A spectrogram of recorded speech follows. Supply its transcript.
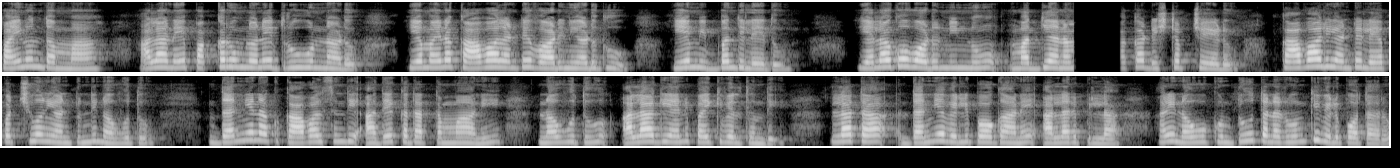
పైనుందమ్మా అలానే పక్క రూమ్లోనే ధ్రువ్ ఉన్నాడు. ఏమైనా కావాలంటే వాడిని అడుగు ఏం ఇబ్బంది లేదు. ఎలాగో వాడు నిన్ను మధ్యాహ్నం దాకా డిస్టర్బ్ చేయడు. కావాలి అంటే లేపచ్చు అని అంటుంది నవ్వుతూ. ధన్య నాకు కావాల్సింది అదే కదత్తమ్మా అని నవ్వుతూ అలాగే అని పైకి వెళ్తుంది. లత ధన్య వెళ్ళిపోగానే అల్లరి పిల్ల అని నవ్వుకుంటూ తన రూమ్కి వెళ్ళిపోతారు.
